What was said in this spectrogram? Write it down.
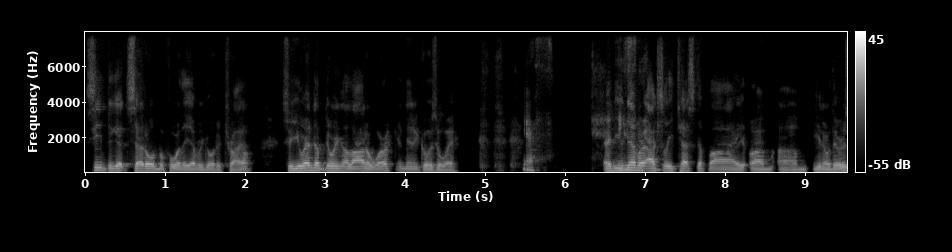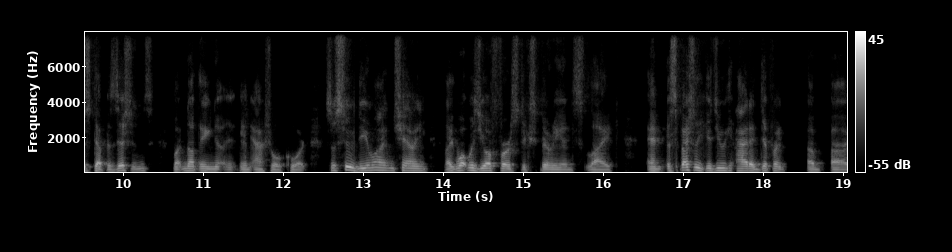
seem to get settled before they ever go to trial. So you end up doing a lot of work and then it goes away. Yes. and you exactly. never actually testify. Um, um, you know, there is depositions, but nothing in actual court. So Sue, do you mind sharing like what was your first experience like? And especially because you had a different uh, uh,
